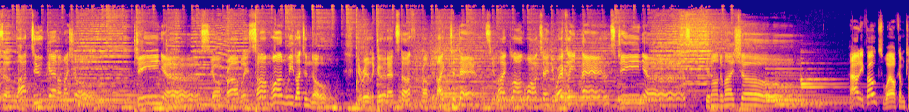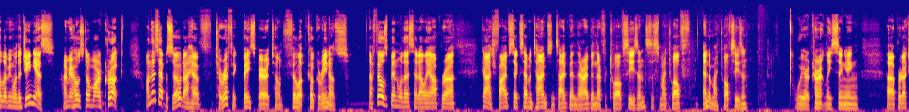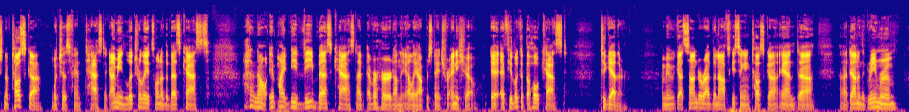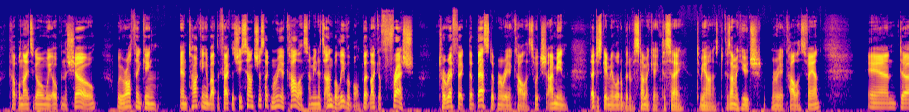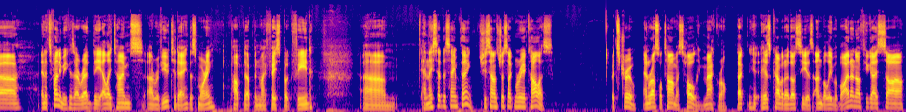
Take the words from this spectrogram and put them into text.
takes a lot to get on my show. Genius, you're probably someone we'd like to know. You're really good at stuff, you probably like to dance. You like long walks and you wear clean pants. Genius, get onto my show. Howdy, folks. Welcome to Living with a Genius. I'm your host, Omar Crook. On this episode, I have terrific bass baritone Philip Cokorinos. Now, Phil's been with us at LA Opera, gosh, five, six, seven times since I've been there. I've been there for 12 seasons. This is my 12th, end of my 12th season. We are currently singing a production of Tosca, which is fantastic. I mean, literally, it's one of the best casts. I don't know. It might be the best cast I've ever heard on the LA Opera stage for any show. If you look at the whole cast together, I mean, we've got Sondra Radvanovsky singing Tosca, and uh, uh, down in the green room a couple nights ago when we opened the show, we were all thinking and talking about the fact that she sounds just like Maria Callas. I mean, it's unbelievable, but like a fresh, terrific, the best of Maria Callas, which, I mean, that just gave me a little bit of a stomach ache to say, to be honest, because I'm a huge Maria Callas fan. And, uh, and it's funny because I read the LA Times uh, review today, this morning, popped up in my Facebook feed. Um, and they said the same thing. She sounds just like Maria Callas. It's true. And Russell Thomas, holy mackerel. That his Cavaradossi is unbelievable. I don't know if you guys saw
